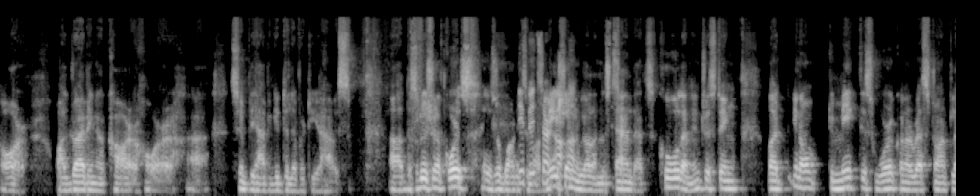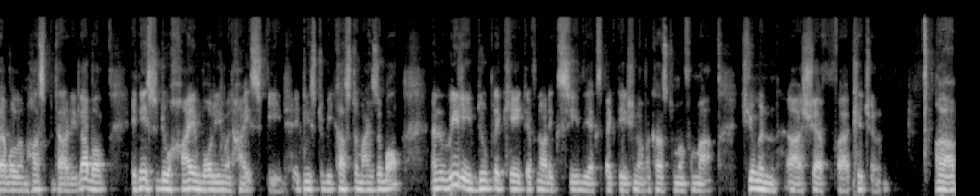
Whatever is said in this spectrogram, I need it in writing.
or while driving a car or uh, simply having it delivered to your house. Uh, the solution, of course, is robotics and automation. Uh, uh, we all understand sorry. that's cool and interesting, but you know, to make this work on a restaurant level and hospitality level, it needs to do high volume at high speed. It needs to be customizable and really duplicate, if not exceed, the expectation of a customer from a human uh, chef uh, kitchen. Uh,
